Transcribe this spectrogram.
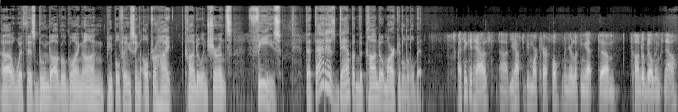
uh, with this boondoggle going on, people facing ultra high condo insurance fees, that that has dampened the condo market a little bit. I think it has. Uh, you have to be more careful when you're looking at um, condo buildings now.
